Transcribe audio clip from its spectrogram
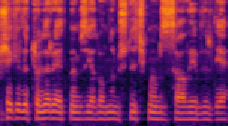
bir şekilde tölere etmemizi ya da onların üstüne çıkmamızı sağlayabilir diye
